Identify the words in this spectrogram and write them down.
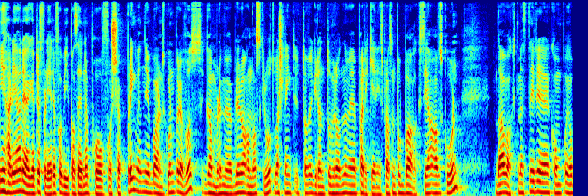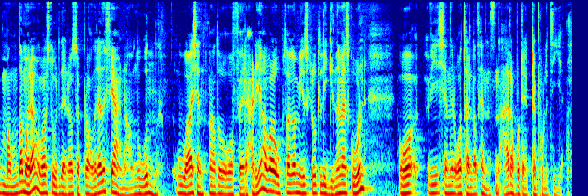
I helga reagerte flere forbipasserende på forsøpling ved den nye barneskolen på Rødfoss. Gamle møbler og annet skrot var slengt utover grøntområdene ved parkeringsplassen på baksida av skolen. Da vaktmester eh, kom på jobb mandag morgen, var store deler av søpla allerede fjerna av noen. OA er kjent med at det òg før helga var oppdaga mye skrot liggende ved skolen. Og vi kjenner òg til at hendelsen er rapportert til politiet.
